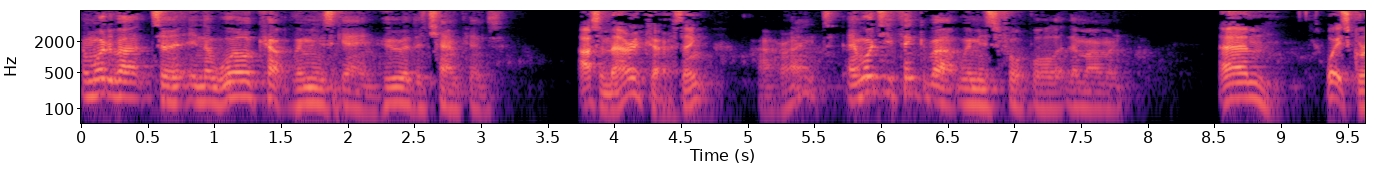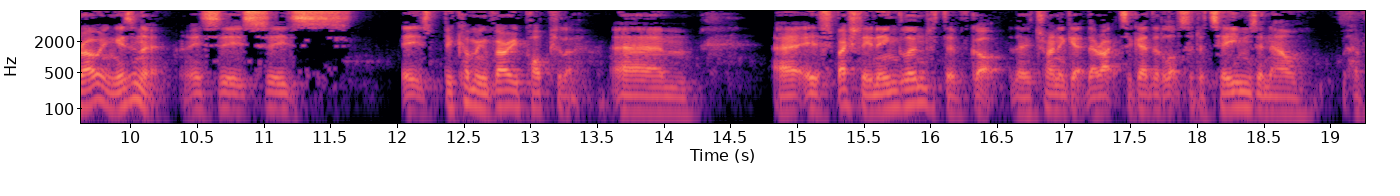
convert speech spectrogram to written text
and what about uh, in the World Cup women's game? Who are the champions? That's America, I think. All right, and what do you think about women's football at the moment? Um, well, it's growing, isn't it? It's it's it's it's becoming very popular. Um, uh, especially in England, they've got they're trying to get their act together. Lots of the teams are now have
